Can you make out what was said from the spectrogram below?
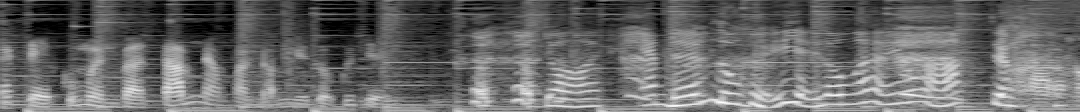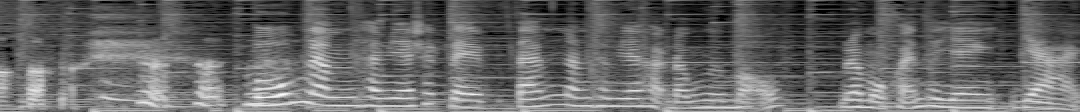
sắc đẹp của mình và 8 năm hoạt động nghệ thuật của chị? Trời ơi, em đếm luôn kỹ vậy luôn á Hiếu hả? Trời 4 năm tham gia sắc đẹp, 8 năm tham gia hoạt động người mẫu là một khoảng thời gian dài,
